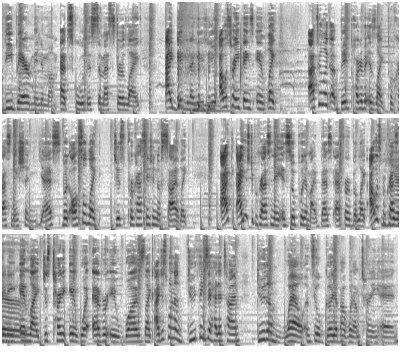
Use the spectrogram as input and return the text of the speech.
the bare minimum at school this semester. Like I did what I needed to do. I was turning things in. Like I feel like a big part of it is like procrastination yes but also like just procrastination aside like I, I used to procrastinate and still put in my best effort, but like I was procrastinating Yeah. and like just turning in whatever it was. Like I just want to do things ahead of time, do them well, and feel good about what I'm turning in.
